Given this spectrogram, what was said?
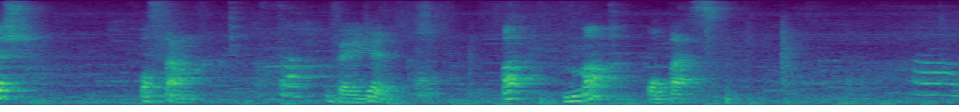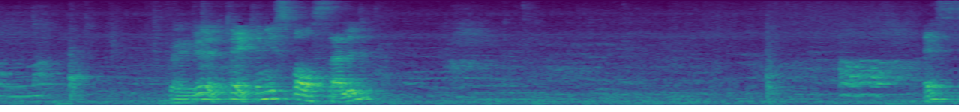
Fish or thumb? thumb. Very good. Up, mop or? Um, Very good. Okay, can you spell salad? S.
